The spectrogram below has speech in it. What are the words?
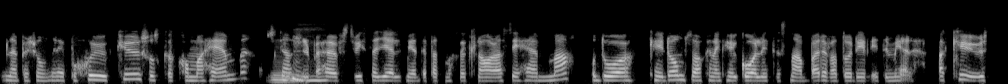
När personer är på sjukhus och ska komma hem så Mm. kanske det behövs vissa hjälpmedel för att man ska klara sig hemma. Och då kan ju de sakerna kan ju gå lite snabbare för att då är det lite mer akut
